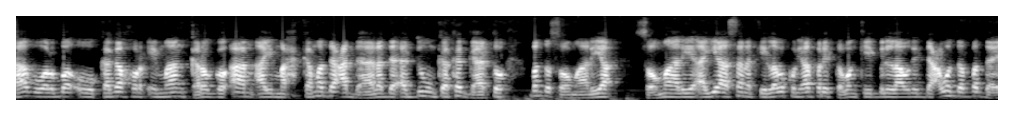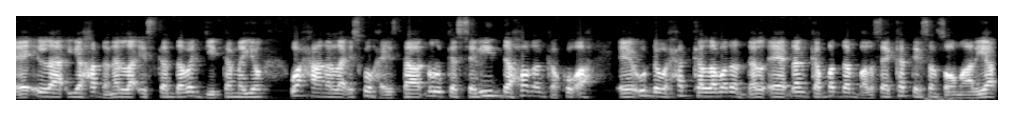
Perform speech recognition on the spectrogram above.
qaab walba uu kaga hor imaan karo go'aan ay maxkamadda cadaaladda adduunka ka gaarto badda soomaaliya. Soomaaliya ayaa sannadkii tobankii bilowday dacwadda badda ee ilaa iyo haddana la iska daba jiitamayo waxaana la isku haystaa dhulka saliidda hodanka ku ah ee u dhow xadka labada dal ee dhanka badda balse ka tirsan soomaaliya.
